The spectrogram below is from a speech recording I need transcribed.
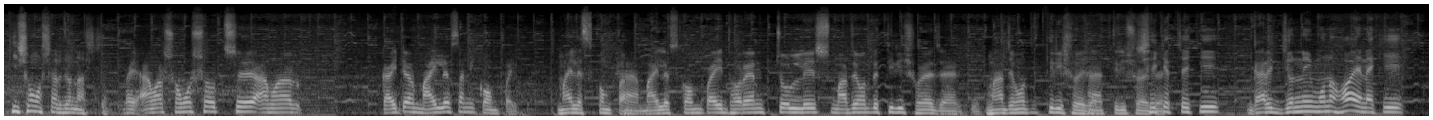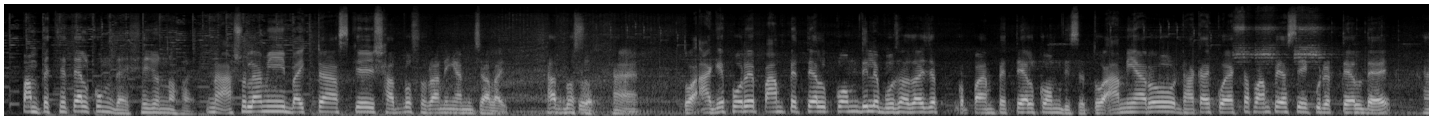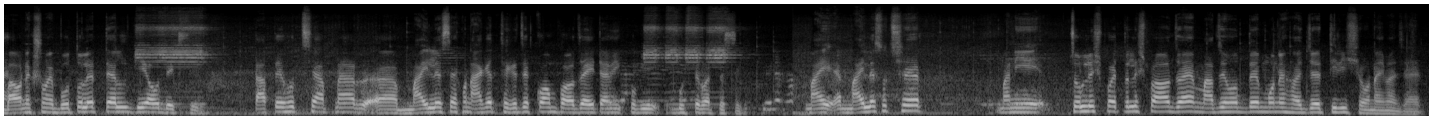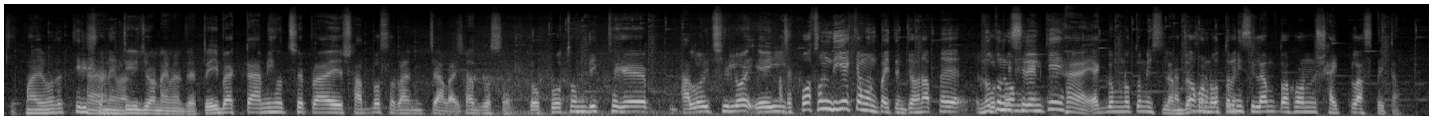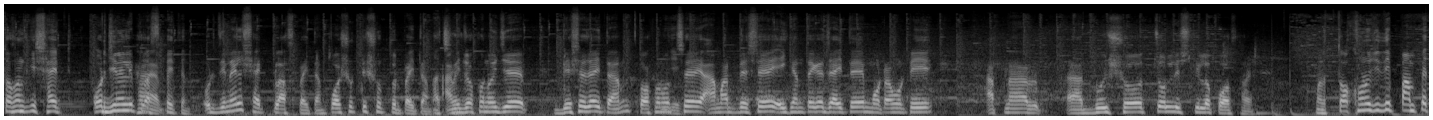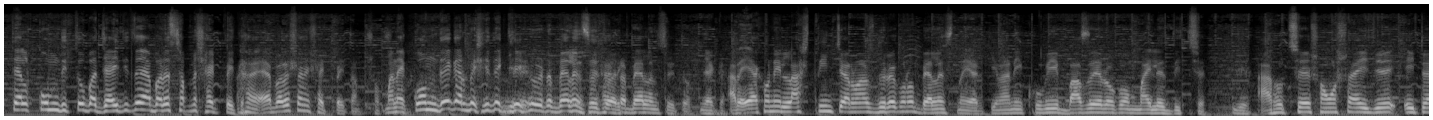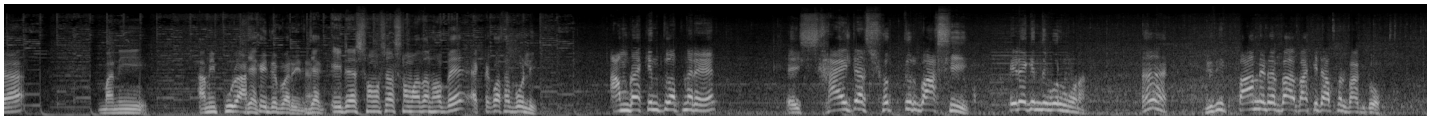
কি সমস্যার জন্য আসছেন? ভাই আমার সমস্যা হচ্ছে আমার গাড়িটার মাইলেজ আমি কম পাই। মাইলেজ কম পান? হ্যাঁ মাইলেজ কম পাই ধরেন চল্লিশ মাঝে মধ্যে তিরিশ হয়ে যায় আর কি। মাঝে মধ্যে তিরিশ হয়ে যায়। হ্যাঁ তিরিশ হয়ে যায়। সেক্ষেত্রে কি গাড়ির জন্যই মনে হয় নাকি পাম্পের থেকে তেল কম দেয় সেই জন্য হয়? না আসলে আমি বাইকটা আজকে সাত বছর রানিং আমি চালাই। সাত বছর? হ্যাঁ। তো আগে পরে পাম্পে তেল কম দিলে বোঝা যায় যে পাম্পে তেল কম দিছে। তো আমি আরও ঢাকায় কয়েকটা পাম্পে আছে একুরের তেল দেয়। বা অনেক সময় বোতলের তেল দিয়েও দেখছি। তাতে হচ্ছে আপনার মাইলেজ এখন আগের থেকে যে কম পাওয়া যায় এটা আমি খুবই বুঝতে পারতেছি। মাইলেজ হচ্ছে মানে চল্লিশ পঁয়তাল্লিশ পাওয়া যায় মাঝে মধ্যে মনে হয় যে তিরিশেও নাইমা যায় আর কি মাঝে মধ্যে তিরিশ হ্যাঁ, নেই তিরিশেও নাইমা যায়। তো এই ব্যাগটা আমি হচ্ছে প্রায় সাত বছর আমি চালাই। সাত বছর। তো প্রথম দিক থেকে ভালোই ছিল এই আচ্ছা প্রথম দিকে কেমন পাইতেন? যখন আপনি নতুন ছিলেন কি? হ্যাঁ একদম নতুনই ছিলাম। যখন তখন কত নতুনই। ছিলাম তখন ষাট প্লাস পাইতাম। তখন কি ষাট অরিজিনালি প্লাস হ্যাঁ। পাইতেন? অরিজিনাল ষাট প্লাস পাইতাম পঁয়ষট্টি সত্তর পাইতাম। আচ্ছা। আমি যখন ওই যে দেশে যাইতাম তখন হচ্ছে আমার দেশে এইখান থেকে যাইতে মোটামুটি আপনার দুইশো চল্লিশ কিলো পথ হয়। মানে তখনও যদি পাম্পের তেল কম দিত বা যাই দিত এভারেজ আপনি ষাট পাইতাম হ্যাঁ এভারেজ আমি ষাট পাইতাম মানে কম দেখ আর বেশি দেখ এটা ব্যালেন্স হইতো আর একটা ব্যালেন্স হইতো। আর এখন এই লাস্ট তিন চার মাস ধরে কোনো ব্যালেন্স নাই আর কি মানে খুবই বাজে রকম মাইলেজ দিচ্ছে। আর হচ্ছে সমস্যা এই যে এইটা মানে আমি পুরো আটকাইতে পারি না। যাক এইটার সমস্যার সমাধান হবে। একটা কথা বলি আমরা কিন্তু আপনার এই ষাট আর সত্তর বা আশি এটা কিন্তু বলব না। হ্যাঁ? যদি পান এটা বাকিটা আপনার ভাগ্য।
